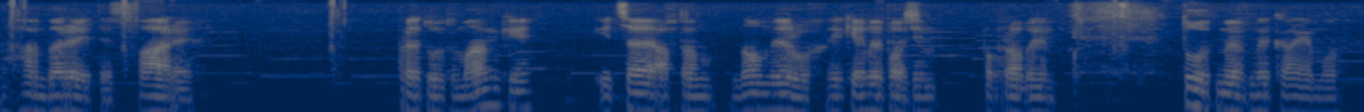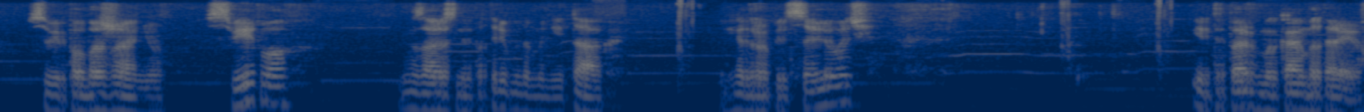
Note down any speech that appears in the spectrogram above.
габарити, фари притутуманки, і це автономний рух, який ми потім попробуємо. Тут ми вмикаємо собі по бажанню світло. Зараз не потрібно мені. Так. Гідропідсилювач. І тепер вмикаємо батарею.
